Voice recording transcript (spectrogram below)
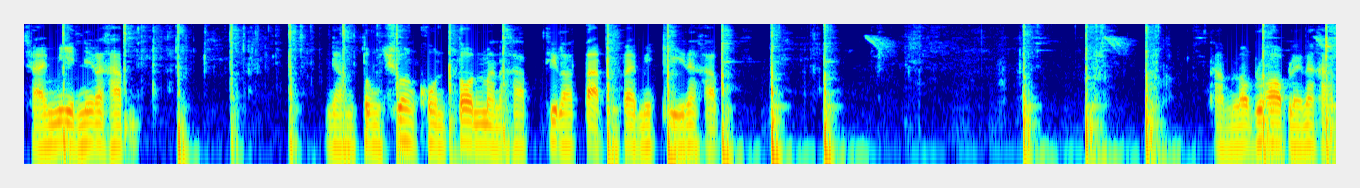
ใช้มีดนี่แหละครับยำตรงช่วงโคนต้นมันนะครับ ที่เราตัดไปเมื่อกี้นะครับ ทำรอบๆเลยนะครับ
